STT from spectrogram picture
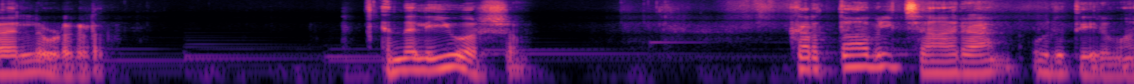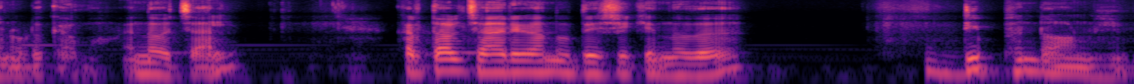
അതല്ല ഇവിടെ കിടക്കും എന്നാൽ ഈ വർഷം കർത്താവിൽ ചാരാൻ ഒരു തീരുമാനം എടുക്കാമോ? എന്ന് വെച്ചാൽ കർത്താവിൽ ചാരുക എന്ന് ഉദ്ദേശിക്കുന്നത് depend on him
